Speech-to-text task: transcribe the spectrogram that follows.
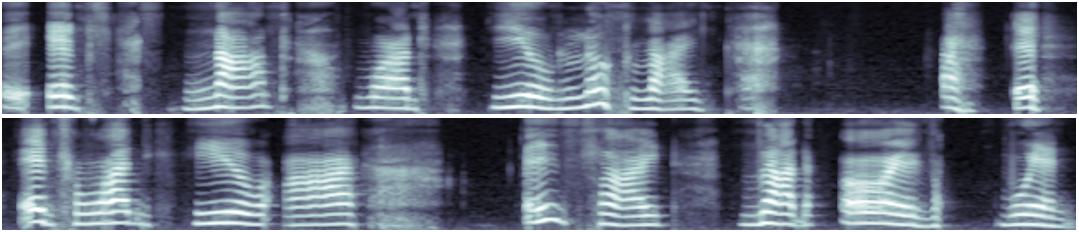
It's not what you look like. Uh, it, it's what you are inside that always wins.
